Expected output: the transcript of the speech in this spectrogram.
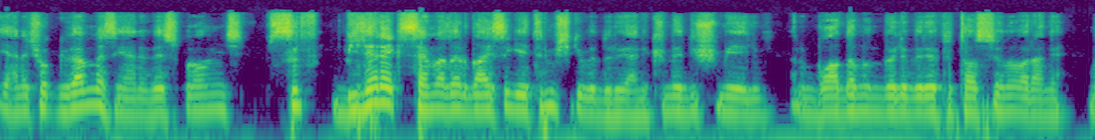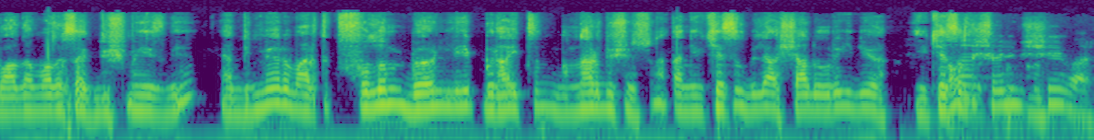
yani çok güvenmesin yani West Bromwich sırf bilerek Sam Allardyce'ı getirmiş gibi duruyor yani küme düşmeyelim. Hani bu adamın böyle bir reputasyonu var hani bu adam alırsak düşmeyiz diye. Ya bilmiyorum artık Fulham, Burnley, Brighton bunlar düşünsün. Hatta Newcastle bile aşağı doğru gidiyor. Newcastle Ama şöyle bir şey var.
